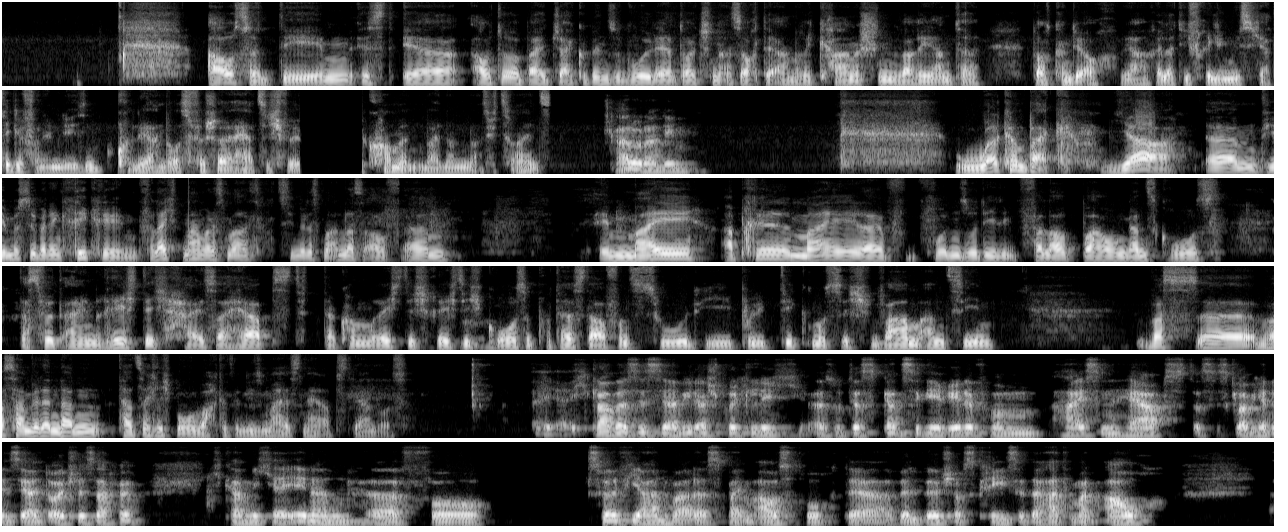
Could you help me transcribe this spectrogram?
Außerdem ist er Autor bei Jacobin sowohl der deutschen als auch der amerikanischen Variante. Dort könnt ihr auch ja, relativ regelmäßig Artikel von ihm lesen. Leandros Fischer, herzlich willkommen bei 99 zu 1. Hallo Nadim. Welcome back. Ja, ähm, wir müssen über den Krieg reden. Vielleicht machen wir das mal, ziehen wir das mal anders auf. Ähm, Im Mai, April, Mai, da wurden so die Verlautbarungen ganz groß. Das wird ein richtig heißer Herbst. Da kommen richtig, richtig große Proteste auf uns zu. Die Politik muss sich warm anziehen. Was, äh, was haben wir denn dann tatsächlich beobachtet in diesem heißen Herbst, Leandros? Ich glaube, es ist sehr widersprüchlich. Also das ganze Gerede vom heißen Herbst, das ist, glaube ich, eine sehr deutsche Sache. Ich kann mich erinnern, äh, vor zwölf Jahren war das beim Ausbruch der Weltwirtschaftskrise. Da hatte man auch,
